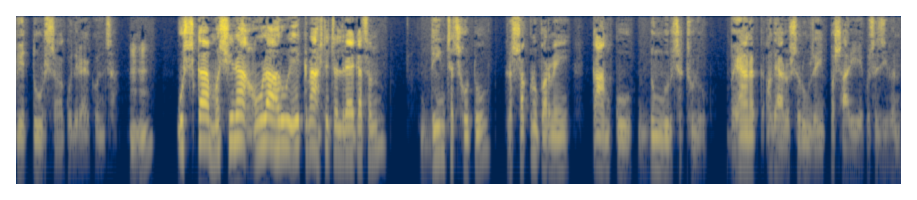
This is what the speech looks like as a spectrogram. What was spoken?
बेतुडसँग कुदिरहेको हुन्छ। उसका मसिना औलाहरू एक नास्टे चलिरहेका छन्। दिन छ छोटो र सक्नुपर्ने कामको डुङ्गुर छ ठुलो। भयानक अँध्यारो सुरुङ झै पसारिएको छ जीवन।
